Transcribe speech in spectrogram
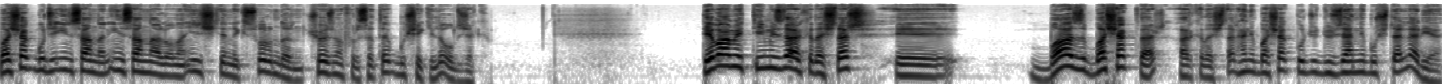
Başak Burcu insanların insanlarla olan ilişkilerindeki sorunların çözme fırsatı bu şekilde olacak. Devam ettiğimizde arkadaşlar e, bazı başaklar arkadaşlar hani Başak Burcu düzenli burç derler ya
